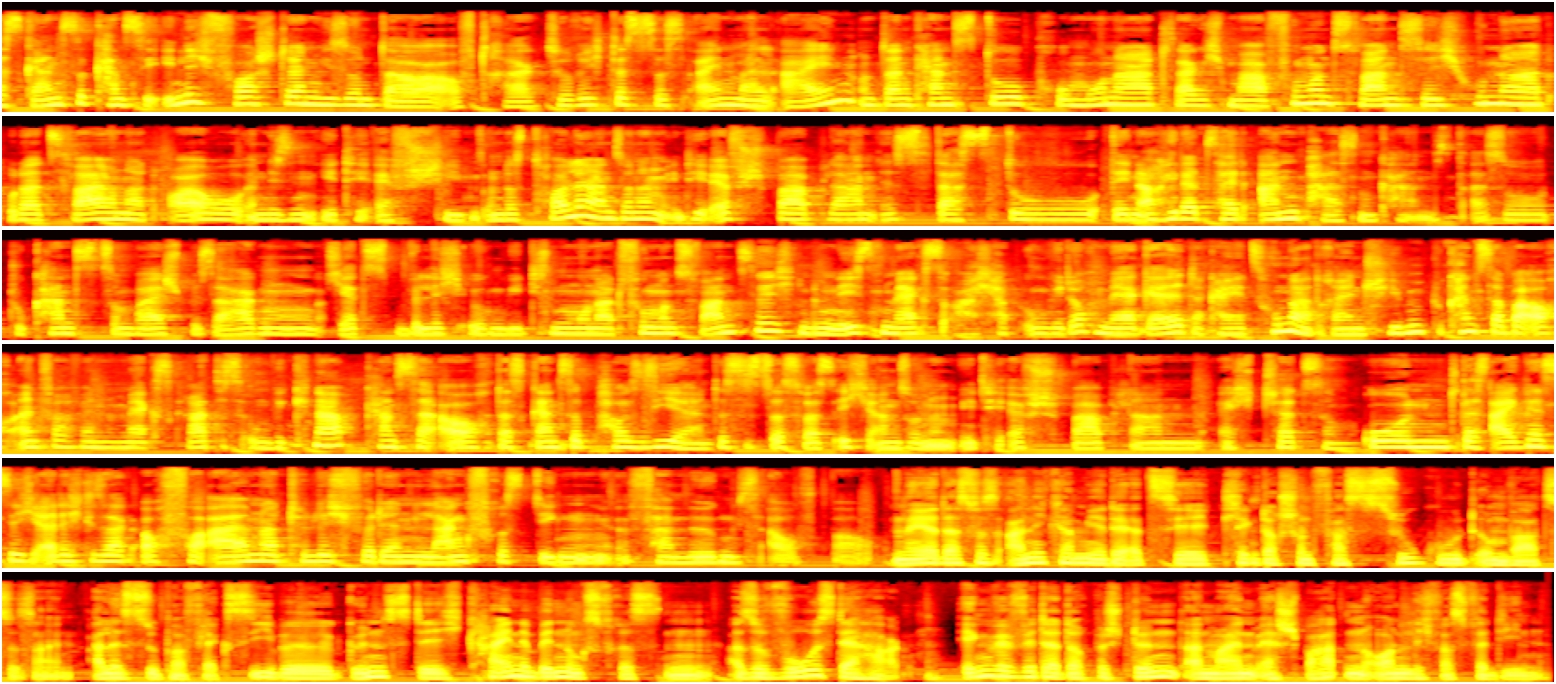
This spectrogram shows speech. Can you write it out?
Das Ganze kannst du dir ähnlich vorstellen wie so ein Dauerauftrag. Du richtest das einmal ein und dann kannst du pro Monat, sage ich mal, 25, 100 oder 200 Euro in diesen ETF schieben. Und das Tolle an so einem ETF-Sparplan ist, dass du den auch jederzeit anpassen kannst. Also du kannst zum Beispiel sagen, jetzt will ich irgendwie diesen Monat 25 und im nächsten merkst du, oh, ich habe irgendwie doch mehr Geld, da kann ich jetzt 100 reinschieben. Du kannst aber auch einfach, wenn du merkst, gerade ist irgendwie knapp, kannst du auch das Ganze pausieren. Das ist das, was ich an so einem ETF-Sparplan echt schätze Umsetzung. Und das eignet sich ehrlich gesagt auch vor allem natürlich für den langfristigen Vermögensaufbau. Naja, das, was Annika mir da erzählt, klingt doch schon fast zu gut, um wahr zu sein. Alles super flexibel, günstig, keine Bindungsfristen. Also wo ist der Haken? Irgendwer wird da doch bestimmt an meinem Ersparten ordentlich was verdienen.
